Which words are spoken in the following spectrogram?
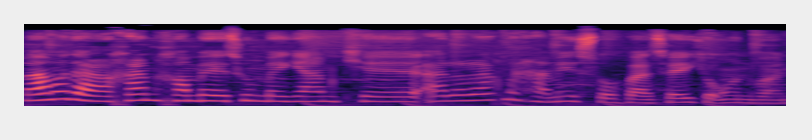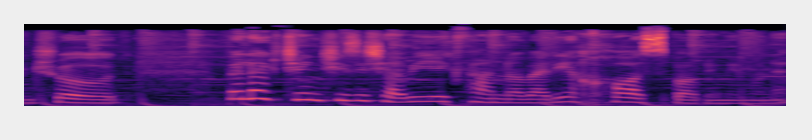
و اما در آخر می‌خوام بهتون بگم که علیرغم همه صحبت هایی که عنوان شد بلاکچین چیزی شبیه یک فناوری خاص باقی میمونه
